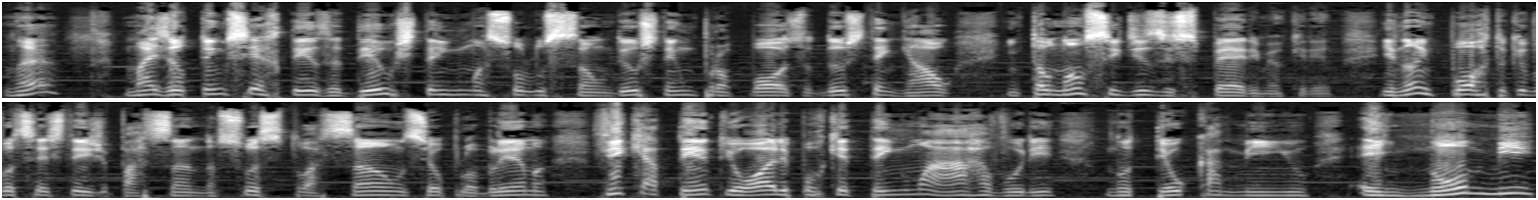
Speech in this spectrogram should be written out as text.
né? Mas eu tenho certeza, Deus tem uma solução, Deus tem um propósito, Deus tem algo. Então não se desespere, meu querido. E não importa o que você esteja passando, a sua situação, o seu problema, fique atento e olhe porque tem uma árvore no teu caminho em nome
